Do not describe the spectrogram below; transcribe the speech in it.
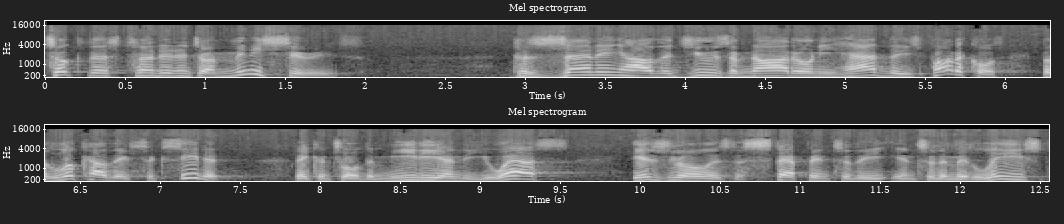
took this, turned it into a mini series, presenting how the Jews have not only had these protocols, but look how they've succeeded. They controlled the media in the U.S., Israel is the step into the, into the Middle East.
